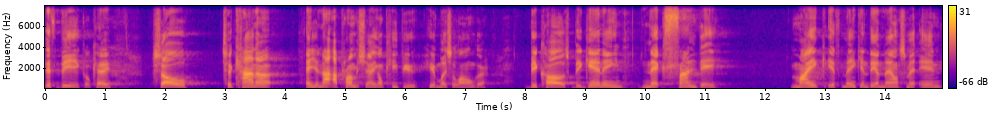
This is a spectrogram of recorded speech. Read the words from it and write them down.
this big, okay? So to kind of, and you're not, I promise you I ain't to keep you here much longer. Because beginning next Sunday, Mike is making the announcement in,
